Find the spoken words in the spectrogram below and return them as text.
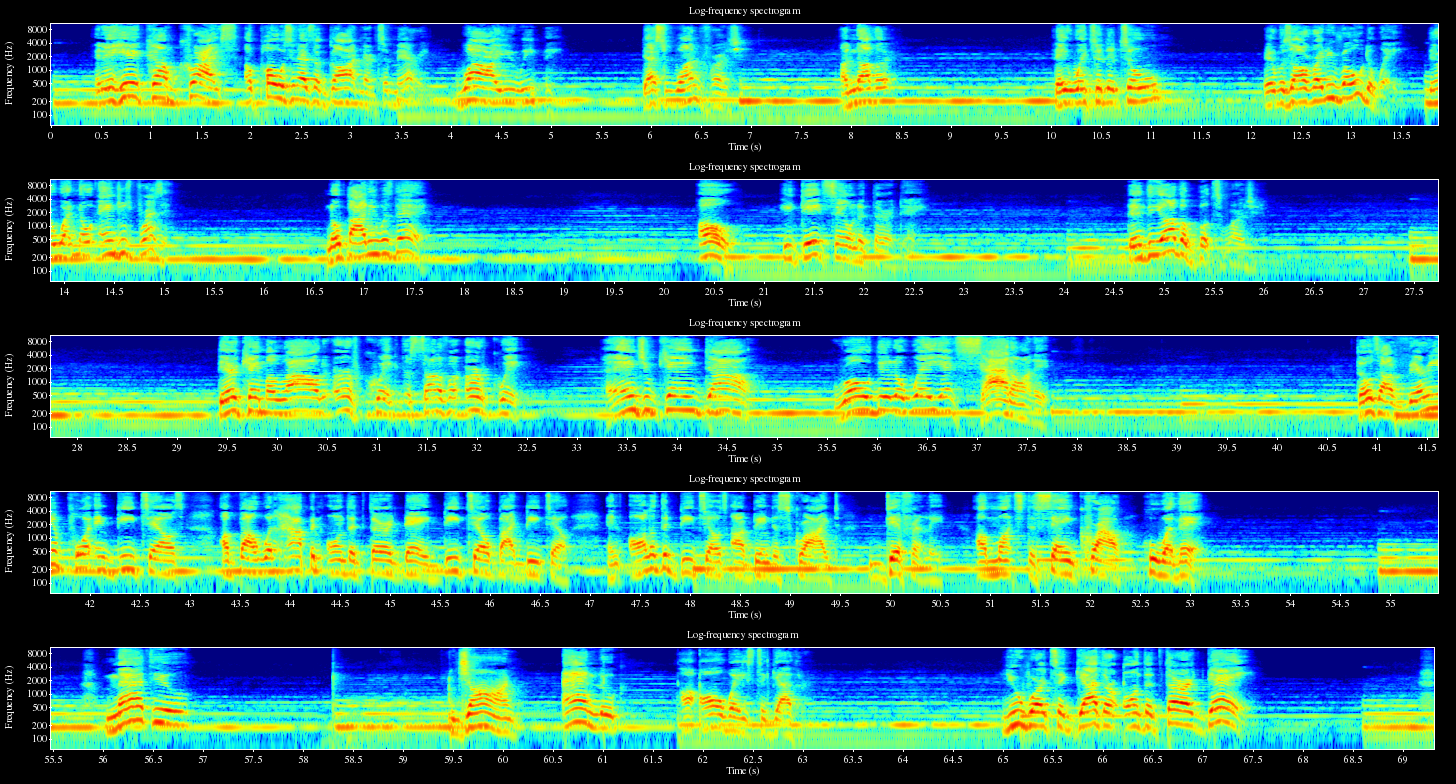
And then here come Christ opposing as a gardener to Mary. Why are you weeping? That's one version. Another, they went to the tomb. It was already rolled away. There were no angels present. Nobody was there. Oh, he did say on the third day. Then the other book's version. There came a loud earthquake, the sound of an earthquake. An angel came down, rolled it away, and sat on it. Those are very important details about what happened on the third day, detail by detail. And all of the details are being described differently amongst the same crowd who were there. Matthew, John, and Luke are always together. You were together on the third day.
